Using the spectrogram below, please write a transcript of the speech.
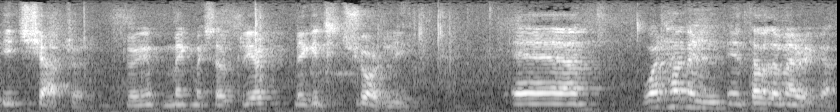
each chapter. To make myself clear, make it shortly. Uh, what happened in South America?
